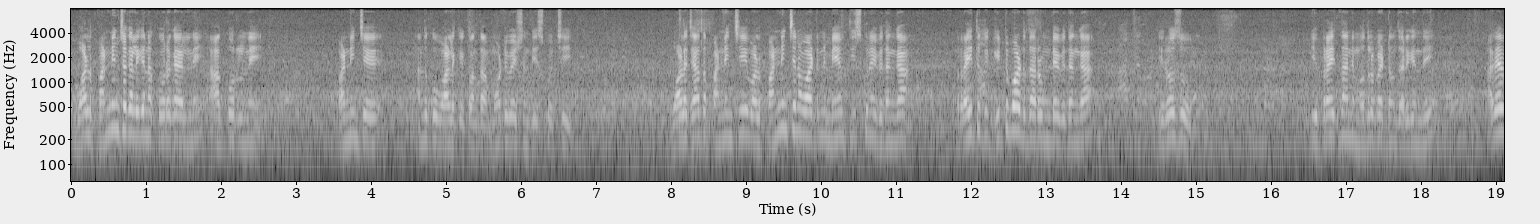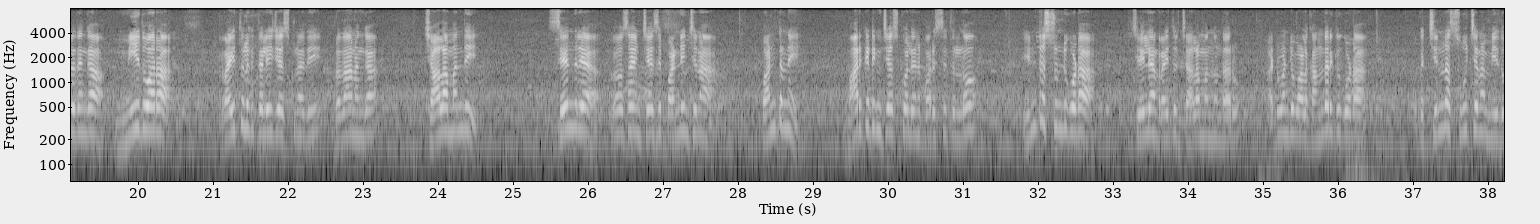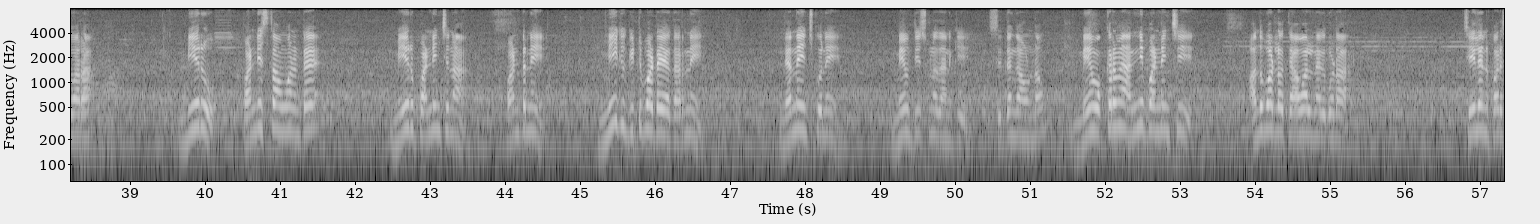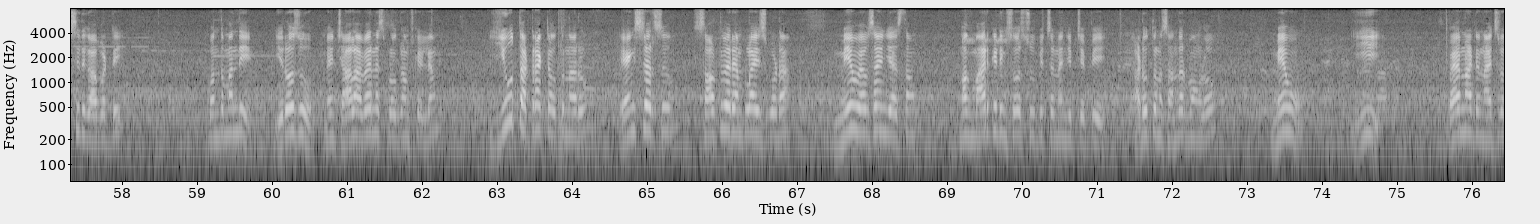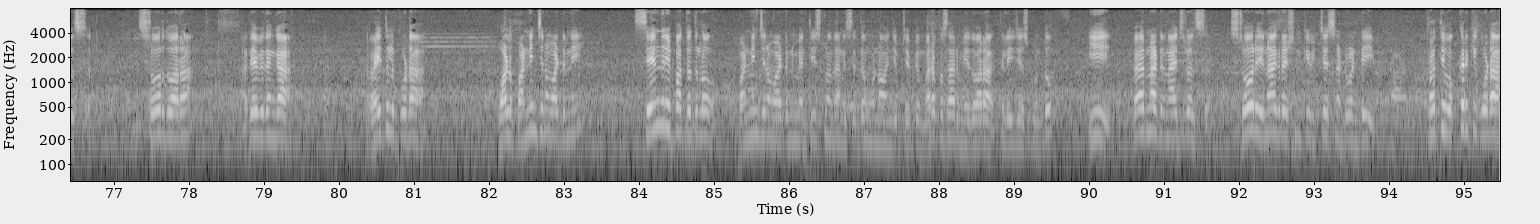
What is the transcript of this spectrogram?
వాళ్ళు పండించగలిగిన కూరగాయలని ఆకుకూరలని పండించే అందుకు వాళ్ళకి కొంత మోటివేషన్ తీసుకొచ్చి వాళ్ళ చేత పండించి వాళ్ళు పండించిన వాటిని మేము తీసుకునే విధంగా రైతుకు గిట్టుబాటు ధర ఉండే విధంగా ఈరోజు ఈ ప్రయత్నాన్ని మొదలుపెట్టడం జరిగింది. అదేవిధంగా మీ ద్వారా రైతులకు తెలియజేసుకునేది ప్రధానంగా చాలామంది సేంద్రియ వ్యవసాయం చేసి పండించిన పంటని మార్కెటింగ్ చేసుకోలేని పరిస్థితుల్లో ఇంట్రెస్ట్ ఉండి కూడా చేయలేని రైతులు చాలామంది ఉన్నారు. అటువంటి వాళ్ళకందరికీ కూడా ఒక చిన్న సూచన మీ ద్వారా. మీరు పండిస్తాము అంటే మీరు పండించిన పంటని మీకు గిట్టుబాటు అయ్యే ధరని నిర్ణయించుకొని మేము తీసుకున్న దానికి సిద్ధంగా ఉన్నాం. మేము ఒక్కరమే అన్ని పండించి అందుబాటులో తేవాలనేది కూడా చేయలేని పరిస్థితి కాబట్టి కొంతమంది ఈరోజు మేము చాలా అవేర్నెస్ ప్రోగ్రామ్స్కి వెళ్ళాం. యూత్ అట్రాక్ట్ అవుతున్నారు. యంగ్స్టర్స్ సాఫ్ట్వేర్ ఎంప్లాయీస్ కూడా మేము వ్యవసాయం చేస్తాం. మాకు మార్కెటింగ్ సోర్స్ చూపించండి అని చెప్పి చెప్పి అడుగుతున్న సందర్భంలో మేము ఈ పేర్నాటి న్యాచురల్స్ స్టోర్ ద్వారా అదేవిధంగా రైతులు కూడా వాళ్ళు పండించిన వాటిని సేంద్రియ పద్ధతిలో పండించిన వాటిని మేము తీసుకున్న దానికి సిద్ధంగా ఉన్నామని చెప్పి చెప్పి మరొకసారి మీ ద్వారా తెలియజేసుకుంటూ ఈ పేర్నాటి న్యాచురల్స్ స్టోర్ ఇనాగ్రేషన్కి ఇచ్చేసినటువంటి ప్రతి ఒక్కరికి కూడా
